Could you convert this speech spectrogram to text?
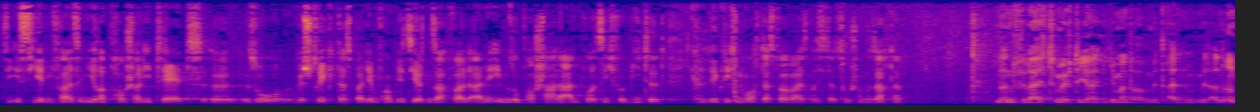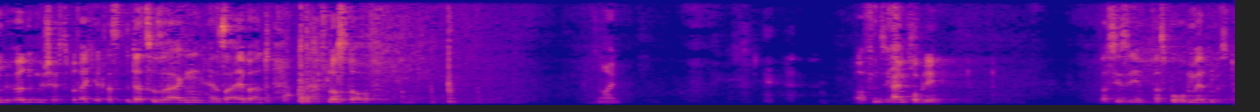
Sie ist jedenfalls in ihrer Pauschalität äh, so gestrickt, dass bei dem komplizierten Sachverhalt eine ebenso pauschale Antwort sich verbietet. Ich kann wirklich nur auf das verweisen, was ich dazu schon gesagt habe. Dann vielleicht möchte ja jemand mit, einem, mit anderen Behörden im Geschäftsbereich etwas dazu sagen, Herr Seibert oder Herr Flossdorf. Nein. Offensichtlich. Kein Problem was Sie sehen, was behoben werden müsste?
